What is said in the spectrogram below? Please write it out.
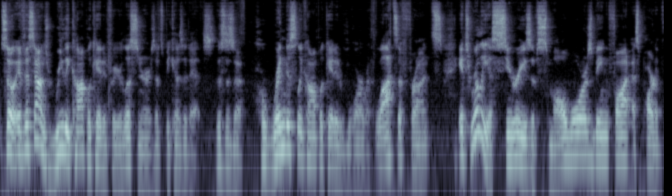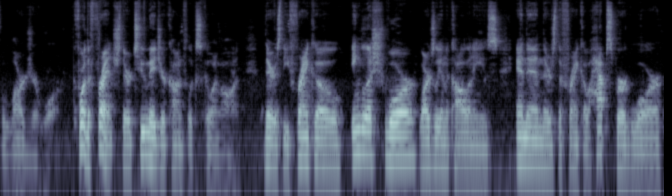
So if this sounds really complicated for your listeners, that's because it is. This is a horrendously complicated war with lots of fronts. It's really a series of small wars being fought as part of the larger war for the French, there are two major conflicts going on. There's the Franco English War, largely in the colonies, and then there's the Franco Habsburg War,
